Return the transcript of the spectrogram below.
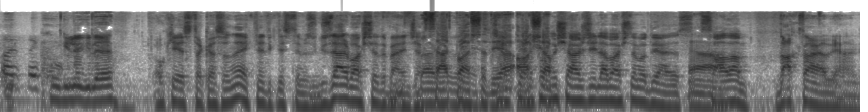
Hoşçakalın. Güle güle. Okey takasını ekledik listemize. Güzel başladı bence. Sert başladı ya. Telefonu Ahşap. şarjıyla başlamadı yani. Sağlam. Ductile yani.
